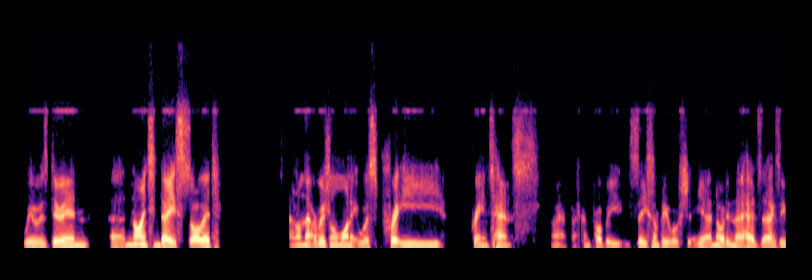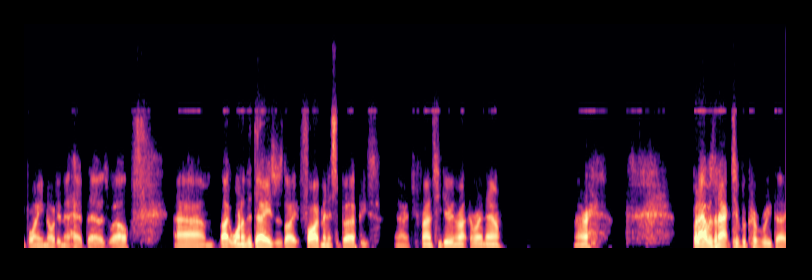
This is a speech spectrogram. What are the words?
we was doing uh, 19 days solid and on that original one, it was pretty pretty intense. I, I can probably see some people, yeah, nodding their heads there. I see Bonnie nodding her head there as well. Um, like one of the days was like five minutes of burpees. You know, do you fancy doing that right now? No. But that was an active recovery day.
